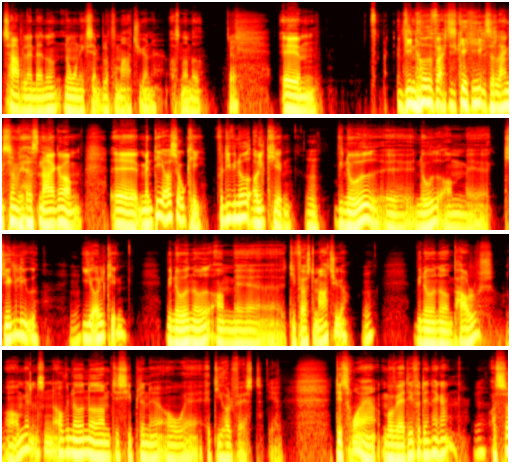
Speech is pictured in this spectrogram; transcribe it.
tager blandt andet nogle eksempler på martyrerne og sådan noget med. Ja. Øhm, vi nåede faktisk ikke helt så langt, som vi havde snakket om. Øh, men det er også okay, Fordi vi nåede Oldkirken. Mm. Vi nåede øh, noget om øh, kirkelivet Mm. mm. i Oldkirken. Vi nåede noget om øh, de første martyrer. Mm. Vi nåede noget om Paulus Mm. og omvendelsen, og vi nåede noget om disciplene og øh, at de holdt fast. Ja. Det tror jeg må være det for den her gang. Ja. Og så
